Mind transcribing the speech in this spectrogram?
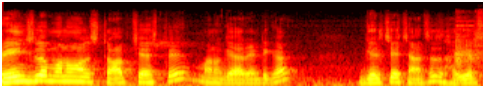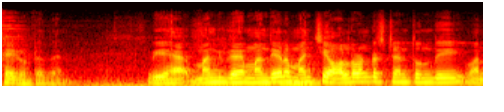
రేంజ్లో మనం వాళ్ళు స్టాప్ చేస్తే మనం గ్యారంటీగా గెలిచే ఛాన్సెస్ హయ్యర్ సైడ్ ఉంటుందండి. వీ హ్యా మన మన దగ్గర మంచి ఆల్రౌండర్ స్ట్రెంత్ ఉంది. మన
